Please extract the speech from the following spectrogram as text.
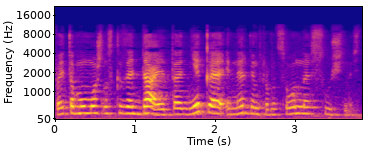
Поэтому можно сказать, да, это некая энергоинформационная сущность.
